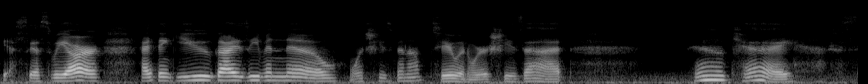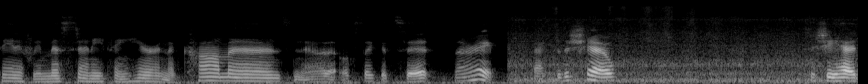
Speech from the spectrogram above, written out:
Yes, yes, we are. I think you guys even know what she's been up to and where she's at. Okay. Seeing if we missed anything here in the comments. No, that looks like it's it. All right, back to the show. So she had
